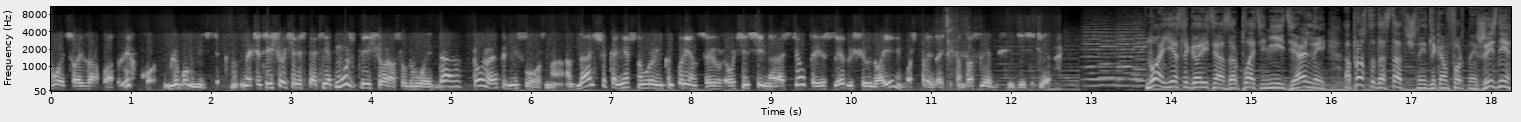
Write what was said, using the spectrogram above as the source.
удвоить свою зарплату? Легко, в любом месте. Значит, еще через пять лет может ли еще раз удвоить? Да, тоже это несложно. А дальше, конечно, уровень конкуренции очень сильно растет, и следующее удвоение может произойти там за следующие 10 лет. Ну а если говорить о зарплате не идеальной, а просто достаточной для комфортной жизни,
